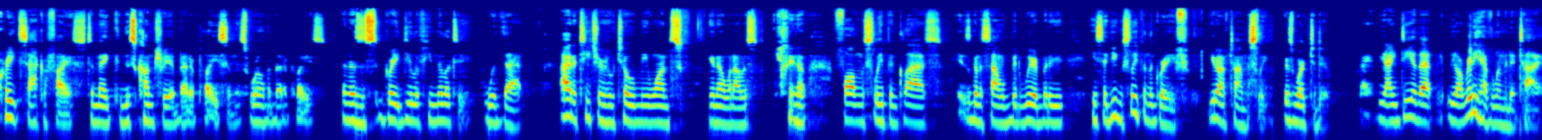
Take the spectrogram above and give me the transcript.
great sacrifice to make this country a better place and this world a better place. And there's a great deal of humility with that. I had a teacher who told me once, you know, when I was, you know, falling asleep in class, It's going to sound a bit weird, but he, he said, you can sleep in the grave. You don't have time to sleep. There's work to do. Right? The idea that we already have limited time.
